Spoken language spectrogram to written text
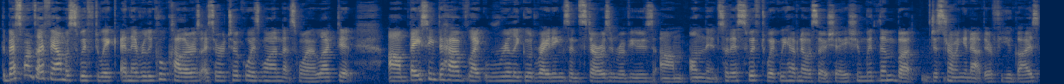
the best ones I found were Swiftwick, and they're really cool colors. I saw a turquoise one, that's why I liked it. Um, they seem to have like really good ratings and stars and reviews um, on them. So they're Swiftwick. We have no association with them, but just throwing it out there for you guys.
